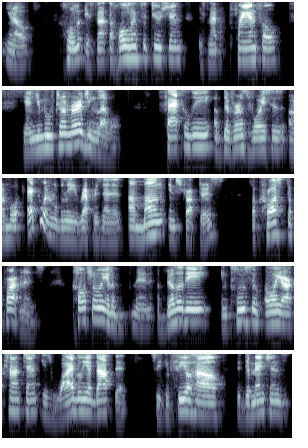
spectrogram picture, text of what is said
you know, whole, it's not the whole institution. It's not planful. Then you move to emerging level. Faculty of diverse voices are more equitably represented among instructors across departments. Culturally and and ability inclusive OER content is widely adopted. So you can feel how the dimensions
